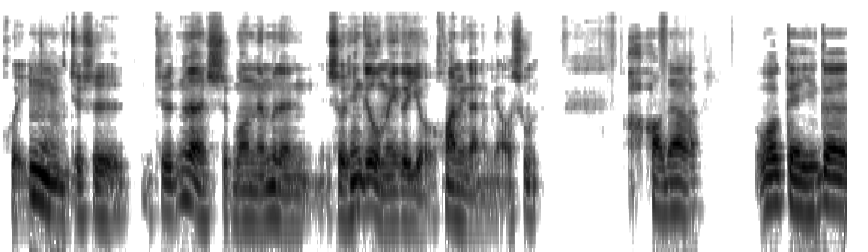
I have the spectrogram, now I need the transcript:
回忆，嗯就是就那段时光，能不能首先给我们一个有画面感的描述呢？好的，我给一个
